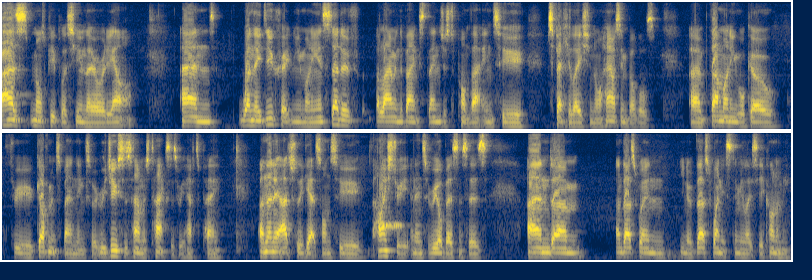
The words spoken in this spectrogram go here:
as most people assume they already are. And when they do create new money, instead of allowing the banks then just to pump that into speculation or housing bubbles, um, that money will go through government spending, so it reduces how much taxes we have to pay. And then it actually gets onto high street and into real businesses. And um, and that's when you know that's when it stimulates the economy.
